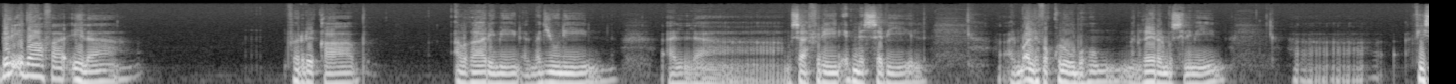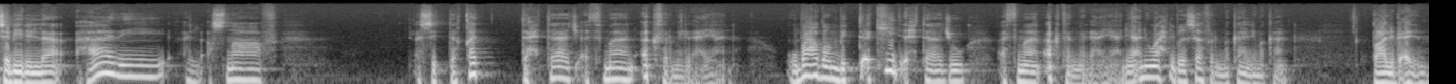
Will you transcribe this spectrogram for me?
بالإضافة إلى في الرقاب الغارمين المديونين المسافرين ابن السبيل المؤلفة قلوبهم من غير المسلمين. آه، في سبيل الله هذه الأصناف الستة قد تحتاج أثمان أكثر من الأعيان وبعضهم بالتأكيد يحتاجوا أثمان أكثر من الأعيان. يعني واحد يبغى يسافر من مكان لمكان طالب علم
